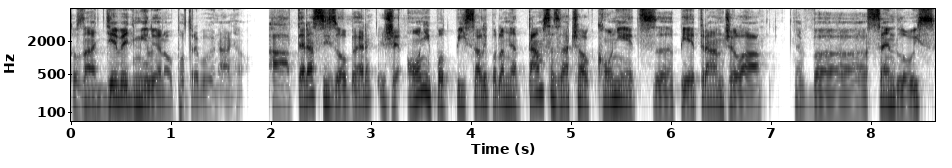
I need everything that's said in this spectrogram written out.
To znamená 9 miliónov potrebujú na ňo. A teraz si zober, že oni podpísali, podľa mňa tam sa začal koniec Pietrangela v St. Louis,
